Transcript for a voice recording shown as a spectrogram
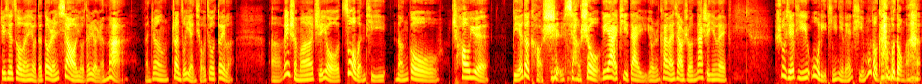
这些作文有的逗人笑，有的惹人骂，反正赚足眼球就对了。呃，为什么只有作文题能够超越别的考试，享受 VIP 待遇？有人开玩笑说，那是因为数学题、物理题你连题目都看不懂啊，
